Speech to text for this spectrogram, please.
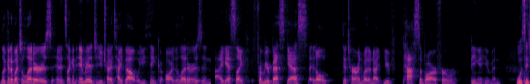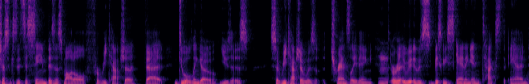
look at a bunch of letters and it's like an image, and you try to type out what you think are the letters, and I guess like from your best guess, it'll determine whether or not you've passed the bar for being a human. Well, it's interesting because it's the same business model for reCAPTCHA that Duolingo uses. So reCAPTCHA was translating, Mm. or it, it was basically scanning in text and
